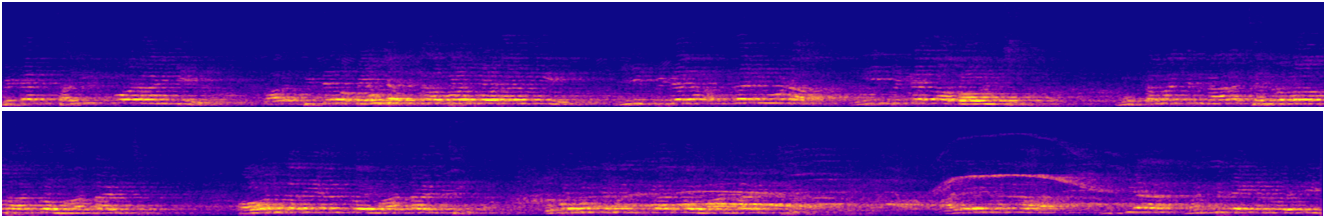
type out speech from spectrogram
బిడ్డలు చదివించుకోవడానికి వాళ్ళ బిడ్డల భవిష్యత్తు కాపాడుకోవడానికి ఈ బిడ్డలందరినీ కూడా ఈ బిడ్డల్లో భావించి ముఖ్యమంత్రి నారా చంద్రబాబు సార్తో మాట్లాడించి పవన్ కళ్యాణ్తో మాట్లాడించి ఉప ముఖ్యమంత్రి గారితో మాట్లాడించి అదేవిధంగా విద్య మంత్రులైనటువంటి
